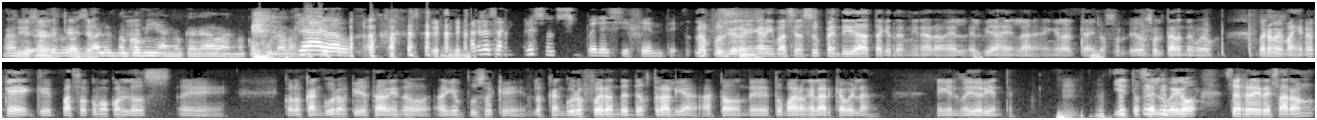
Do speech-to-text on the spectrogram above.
Antes, antes los animales no comían, no cagaban, no copulaban. Claro. ahora los animales son súper exigentes. Lo pusieron en animación suspendida hasta que terminaron el, viaje en, la, en el arca y lo, soltaron de nuevo. Bueno, me imagino que, que pasó como con los... Eh, con los canguros, que yo estaba viendo, alguien puso que los canguros fueron desde Australia hasta donde tomaron el arca, ¿verdad? En el Medio Oriente. Y entonces luego se regresaron,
